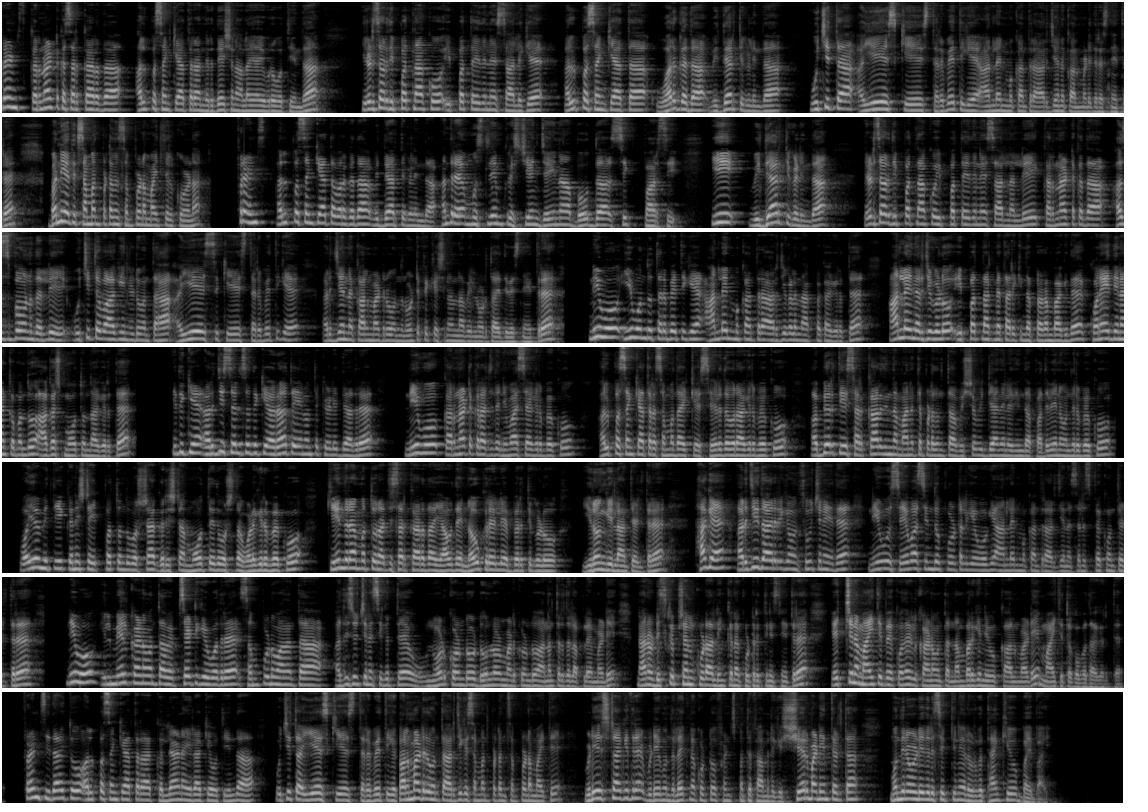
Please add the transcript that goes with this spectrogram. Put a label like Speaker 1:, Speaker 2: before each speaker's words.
Speaker 1: Friends, Karnataka ಸರ್ಕಾರದ ಅಲ್ಪಸಂಖ್ಯಾತರ ನಿರ್ದೇಶನಾಲಯ ಇವರ ವತಿಯಿಂದ ಎರಡು ಸಾವಿರದ ಇಪ್ಪತ್ನಾಲ್ಕು ಇಪ್ಪತ್ತೈದನೇ ಸಾಲಿಗೆ ಅಲ್ಪಸಂಖ್ಯಾತ ವರ್ಗದ ವಿದ್ಯಾರ್ಥಿಗಳಿಂದ ಉಚಿತ I A S K A ತರಬೇತಿಗೆ ಆನ್ಲೈನ್ ಮುಖಾಂತರ ಅರ್ಜಿಯನ್ನು ಕಾಲ್ ಮಾಡಿದ್ದಾರೆ ಸ್ನೇಹಿತರೆ. ಬನ್ನಿ, ಅದಕ್ಕೆ ಸಂಬಂಧಪಟ್ಟಂತೆ ಸಂಪೂರ್ಣ ಮಾಹಿತಿ ತಿಳ್ಕೊಳ್ಳೋಣ. ಫ್ರೆಂಡ್ಸ್, ಅಲ್ಪಸಂಖ್ಯಾತ ವರ್ಗದ ವಿದ್ಯಾರ್ಥಿಗಳಿಂದ, ಅಂದರೆ ಮುಸ್ಲಿಂ, ಕ್ರಿಶ್ಚಿಯನ್, ಜೈನ, ಬೌದ್ಧ, ಸಿಖ್, ಪಾರ್ಸಿ ಈ ವಿದ್ಯಾರ್ಥಿಗಳಿಂದ ಎರಡು ಸಾವಿರದ ಇಪ್ಪತ್ನಾಲ್ಕು ಇಪ್ಪತ್ತೈದನೇ ಸಾಲಿನಲ್ಲಿ ಕರ್ನಾಟಕದ ಹಸ್ಭವನದಲ್ಲಿ ಉಚಿತವಾಗಿ ನೀಡುವಂತಹ I A S K A ತರಬೇತಿಗೆ ಅರ್ಜಿಯನ್ನು ಕಾಲ್ ಮಾಡಿರೋ ಒಂದು ನೋಟಿಫಿಕೇಶನ್ ನಾವಿಲ್ಲಿ ನೋಡ್ತಾ ಇದ್ದೀವಿ ಸ್ನೇಹಿತರೆ. ನೀವು ಈ ಒಂದು ತರಬೇತಿಗೆ ಆನ್ಲೈನ್ ಮುಖಾಂತರ ಅರ್ಜಿಗಳನ್ನು ಹಾಕಬೇಕಾಗಿರುತ್ತೆ. ಆನ್ಲೈನ್ ಅರ್ಜಿಗಳು ಇಪ್ಪತ್ನಾಲ್ಕನೇ ತಾರೀಕಿಂದ ಪ್ರಾರಂಭ ಆಗಿದೆ. ಕೊನೆಯ ದಿನಾಂಕ ಬಂದು ಆಗಸ್ಟ್ ಮೂವತ್ತೊಂದು ಆಗಿರುತ್ತೆ. ಇದಕ್ಕೆ ಅರ್ಜಿ ಸಲ್ಲಿಸೋದಕ್ಕೆ ಅರ್ಹತೆ ಏನು ಅಂತ ಕೇಳಿದ್ದೆ ಆದರೆ, ನೀವು ಕರ್ನಾಟಕ ರಾಜ್ಯದ ನಿವಾಸಿ ಆಗಿರಬೇಕು. ಅಲ್ಪಸಂಖ್ಯಾತರ ಸಮುದಾಯಕ್ಕೆ ಸೇರಿದವರಾಗಿರಬೇಕು, ಅಭ್ಯರ್ಥಿ ಸರ್ಕಾರದಿಂದ ಮಾನ್ಯತೆ ಪಡೆದಂಥ ವಿಶ್ವವಿದ್ಯಾನಿಲಯದಿಂದ ಪದವಿಯನ್ನು ಹೊಂದಿರಬೇಕು, ವಯೋಮಿತಿ ಕನಿಷ್ಠ ಇಪ್ಪತ್ತೊಂದು ವರ್ಷ, ಗರಿಷ್ಠ ಮೂವತ್ತೈದು ವರ್ಷದ ಒಳಗಿರಬೇಕು, ಕೇಂದ್ರ ಮತ್ತು ರಾಜ್ಯ ಸರ್ಕಾರದ ಯಾವುದೇ ನೌಕರಿಯಲ್ಲಿ ಅಭ್ಯರ್ಥಿಗಳು ಇರೋಂಗಿಲ್ಲ ಅಂತ ಹೇಳ್ತಾರೆ. ಹಾಗೆ ಅರ್ಜಿದಾರರಿಗೆ ಒಂದು ಸೂಚನೆ ಇದೆ, ನೀವು ಸೇವಾ ಸಿಂಧು ಪೋರ್ಟಲ್ಗೆ ಹೋಗಿ ಆನ್ಲೈನ್ ಮುಖಾಂತರ ಅರ್ಜಿಯನ್ನು ಸಲ್ಲಿಸಬೇಕು ಅಂತ ಹೇಳ್ತಾರೆ. ನೀವು ಇಲ್ಲಿ ಮೇಲ್ ಕಾಣುವಂಥ ವೆಬ್ಸೈಟ್ಗೆ ಹೋದರೆ ಸಂಪೂರ್ಣವಾದಂಥ ಅಧಿಸೂಚನೆ ಸಿಗುತ್ತೆ. ನೋಡಿಕೊಂಡು ಡೌನ್ಲೋಡ್ ಮಾಡಿಕೊಂಡು ಅನಂತರದಲ್ಲಿ ಅಪ್ಲೈ ಮಾಡಿ. ನಾನು ಡಿಸ್ಕ್ರಿಪ್ಷನ್ ಕೂಡ ಲಿಂಕನ್ನು ಕೊಟ್ಟಿರ್ತೀನಿ ಸ್ನೇಹಿತರೆ. ಹೆಚ್ಚಿನ ಮಾಹಿತಿ ಬೇಕು ಅಂದರೆ ಇಲ್ಲಿ ಕಾಣುವಂಥ ನಂಬರ್ಗೆ ನೀವು ಕಾಲ್ ಮಾಡಿ ಮಾಹಿತಿ ತಗೋಬೋದಾಗಿರುತ್ತೆ. ಫ್ರೆಂಡ್ಸ್ ಇದಾಯಿತು. ಅಲ್ಪಸಂಖ್ಯಾತರ ಕಲ್ಯಾಣ ಇಲಾಖೆ ವತಿಯಿಂದ ಉಚಿತ ಇ ಎಸ್ ಕೆ ಎಸ್ ತರಬೇತಿಗೆ ಕಾಲ್ ಮಾಡಿರುವಂಥ ಅರ್ಜಿಗೆ ಸಂಬಂಧಪಟ್ಟಂತ ಸಂಪೂರ್ಣ ಮಾಹಿತಿ. ವಿಡಿಯೋ ಇಷ್ಟ ಆಗಿದ್ರೆ ವಿಡಿಯೋಗೊಂದು ಲೈಕ್ನ ಕೊಟ್ಟು ಫ್ರೆಂಡ್ಸ್ ಮತ್ತು ಫ್ಯಾಮಿಲಿಗೆ ಶೇರ್ ಮಾಡಿ ಅಂತ ಹೇಳ್ತಾ. ಮುಂದಿನ ವಿಡಿಯೋದಲ್ಲಿ ಸಿಗ್ತೀನಿ. ಅಲ್ಲಿವರೆಗೂ ಥ್ಯಾಂಕ್ ಯು ಬೈ ಬಾಯ್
